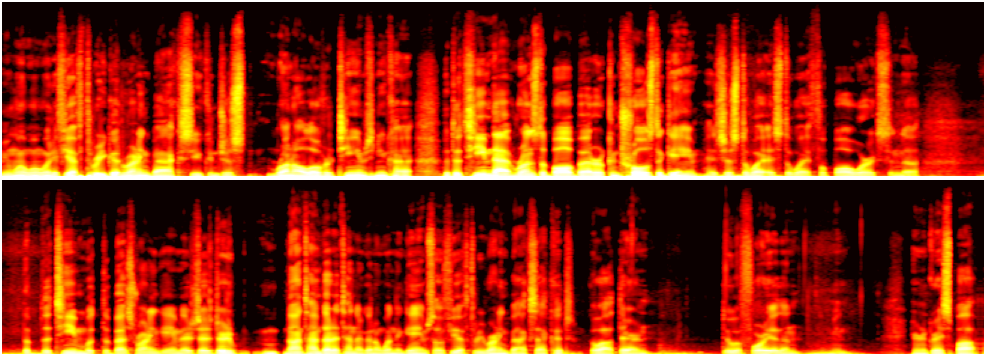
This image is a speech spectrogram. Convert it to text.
I mean, when, when, if you have three good running backs, you can just run all over teams, and you kind of. But the team that runs the ball better controls the game. It's just the way it's the way football works, and the the, the team with the best running game, there's just they're nine times out of ten they're going to win the game. So if you have three running backs that could go out there and do it for you, then you're in a great spot.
